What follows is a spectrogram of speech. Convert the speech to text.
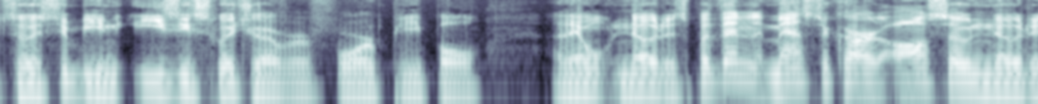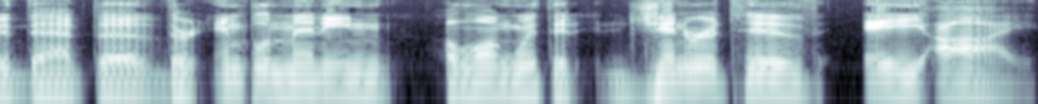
so it should be an easy switchover for people. Uh, they won't notice. But then Mastercard also noted that uh, they're implementing along with it generative AI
